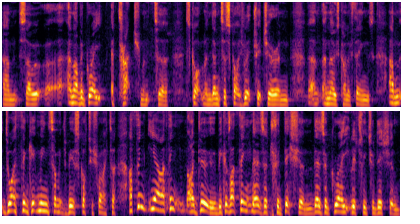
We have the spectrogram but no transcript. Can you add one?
Um, so, uh, and I have a great attachment to Scotland and to Scottish literature and um, and those kind of things. Um, do I think it means something to be a Scottish writer? I think, yeah, I think I do because I think there's a tradition. There's a great literary tradition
